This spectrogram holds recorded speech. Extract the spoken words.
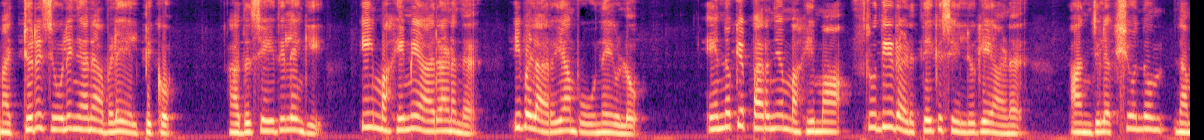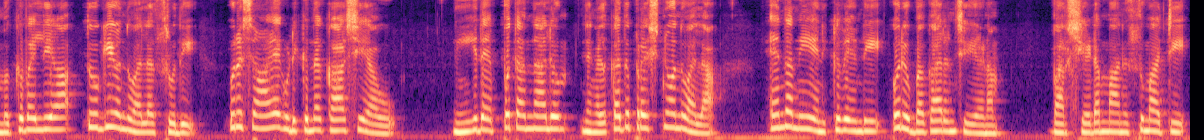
മറ്റൊരു ജോലി ഞാൻ അവളെ ഏൽപ്പിക്കും. അത് ചെയ്തില്ലെങ്കിൽ ഈ മഹിമ ആരാണെന്ന് ഇവൾ അറിയാൻ പോകുന്നേയുള്ളൂ. എന്നൊക്കെ പറഞ്ഞ് മഹിമ ശ്രുതിയുടെ അടുത്തേക്ക് ചെല്ലുകയാണ്. അഞ്ചു ലക്ഷമൊന്നും നമുക്ക് വലിയ തുകയൊന്നുമല്ല ശ്രുതി. ഒരു ചായ കുടിക്കുന്ന കാശയാവൂ. നീ ഇത് എപ്പോ തന്നാലും ഞങ്ങൾക്കത് പ്രശ്നമൊന്നുമല്ല. എന്നാ നീ എനിക്ക് വേണ്ടി ഒരു ഉപകാരം ചെയ്യണം. വർഷയുടെ മനസ്സു മാറ്റി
